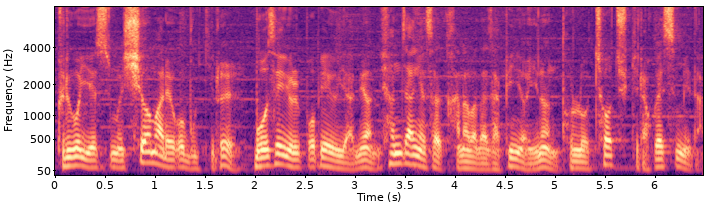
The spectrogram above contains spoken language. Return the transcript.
그리고 예수님을 시험하려고 묻기를 모세 율법에 의하면 현장에서 가난하다 잡힌 여인은 돌로 쳐 죽이라고 했습니다.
